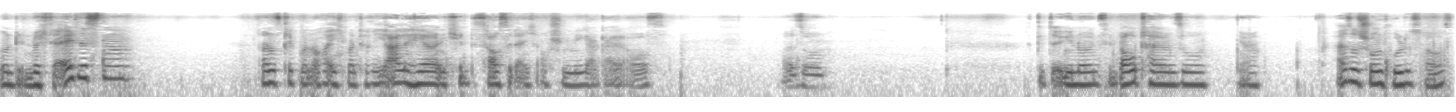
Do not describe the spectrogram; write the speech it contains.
und den Wächterältesten. Sonst kriegt man auch eigentlich Materialien her. Und ich finde, das Haus sieht eigentlich auch schon mega geil aus. Also, es gibt irgendwie 19 Bauteile und so. Ja. Also ist schon ein cooles Haus.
